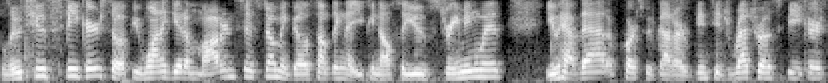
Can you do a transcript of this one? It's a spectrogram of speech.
Bluetooth speakers. So if you want to get a modern system and go something that you can also use streaming with, you have that. Of course, we've got our vintage retro speakers,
